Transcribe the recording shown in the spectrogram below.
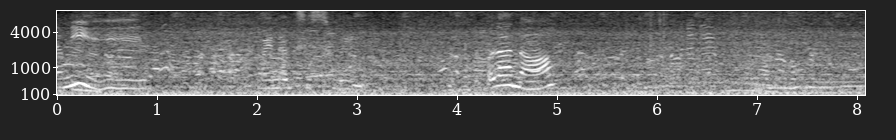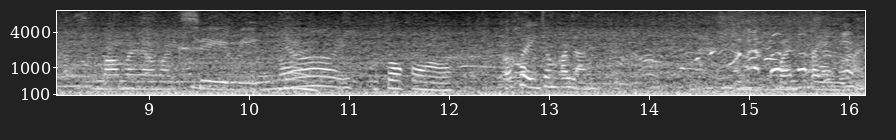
Yummy! May nagsiswing. Wala na? Si mama na mag-swimming. Yay! Ito ako ha. Okay, dyan ka lang. Bantay naman.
